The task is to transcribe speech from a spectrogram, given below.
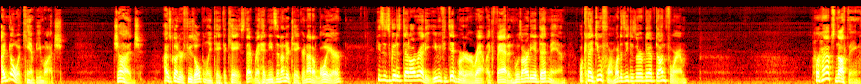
I know it can't be much. Judge, I was going to refuse openly to take the case. That redhead needs an undertaker, not a lawyer. He's as good as dead already, even if he did murder a rat like Fadden, who was already a dead man. What can I do for him? What does he deserve to have done for him? Perhaps nothing.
